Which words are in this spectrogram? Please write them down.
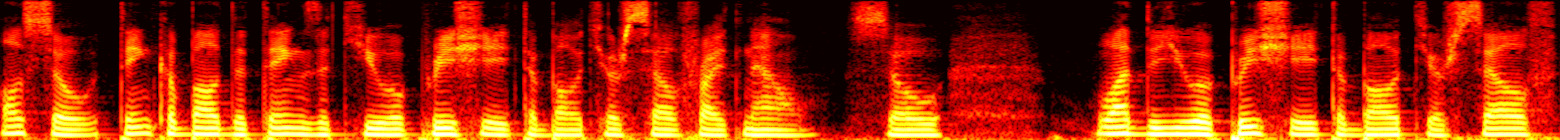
Also, think about the things that you appreciate about yourself right now. So, what do you appreciate about yourself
